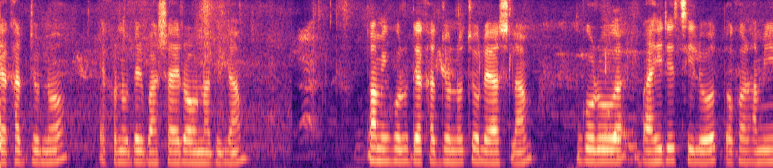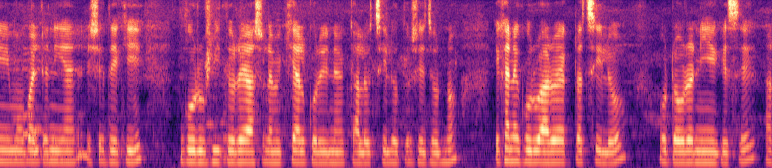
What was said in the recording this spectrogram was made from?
দেখার জন্য এখন ওদের বাসায় রওনা দিলাম। তো আমি গরু দেখার জন্য চলে আসলাম। গরু বাহিরে ছিল, তখন আমি মোবাইলটা নিয়ে এসে দেখি গরু ভিতরে আসলে আমি খেয়াল করি না, কালো ছিল তো সেজন্য। এখানে গরু আরও একটা ছিল, ওটা ওরা নিয়ে গেছে। আর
